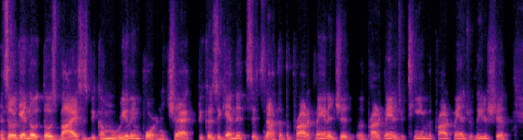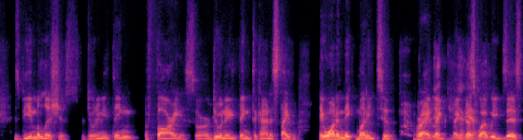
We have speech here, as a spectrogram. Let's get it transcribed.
And so again, th- those biases become really important to check because again, it's it's not that the product manager, the product management team, or the product management leadership is being malicious or doing anything nefarious or doing anything to kind of stifle. They want to make money too, right? Like, like yeah, that's yeah. why we exist.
